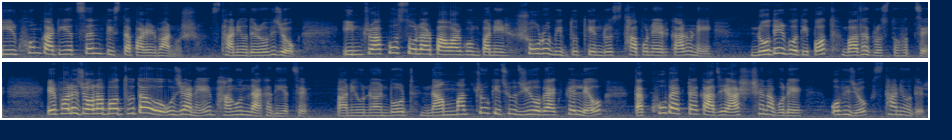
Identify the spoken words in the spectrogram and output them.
নির্ঘুম কাটিয়েছেন তিস্তাপাড়ের মানুষ। স্থানীয়দের অভিযোগ ইন্ট্রাকো সোলার পাওয়ার কোম্পানির সৌর বিদ্যুৎ কেন্দ্র স্থাপনের কারণে নদীর গতিপথ বাধাগ্রস্ত হচ্ছে। এর ফলে জলাবদ্ধতা ও উজানে ভাঙন দেখা দিয়েছে। পানি উন্নয়ন বোর্ড নামমাত্র কিছু জিও ব্যাগ ফেললেও তা খুব একটা কাজে আসছে না বলে অভিযোগ স্থানীয়দের।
